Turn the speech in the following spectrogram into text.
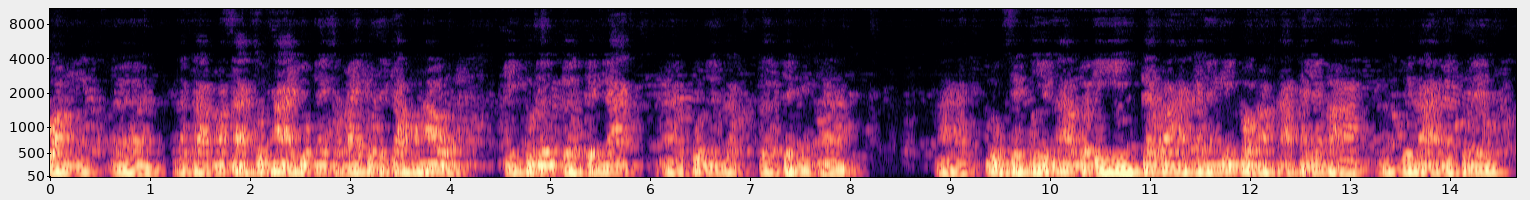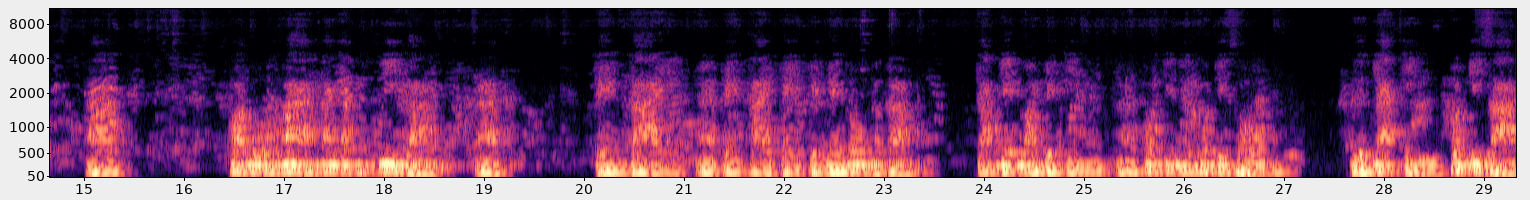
วงเออนะครับมาสร้างสุดท้ายยุคในสมัยพุทธเจ้าของเฮาอีกคนหนึงเกิดเป็นยักษ์อ่าคนหนึงก็เกิดเป็นอ่าอ่าลูกเศรษฐีข้าวก็ดี แต่ว่าหากแต่ยังนี้ก็มาฆ่าพยาบาทเวลาอีกคนหนึงอ่าความรู้ออกมานั่งยักษ์นี่กับอ่าแปลงกายอ่าแปลงกายไปเป็นแม่นุ่มแล้วก็ จับเย็นหน่อยไปกินอ่าคนที่หนึ่งคนที่สองเกิดยากกินคนที่สาม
